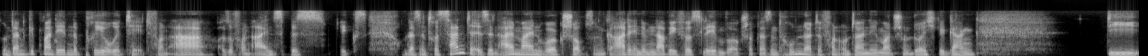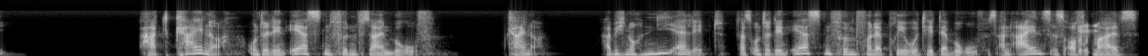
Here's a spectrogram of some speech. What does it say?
Und dann gibt man denen eine Priorität von A, also von 1 bis X. Und das Interessante ist, in all meinen Workshops und gerade in dem Navi fürs Leben Workshop, da sind hunderte von Unternehmern schon durchgegangen, die hat keiner unter den ersten fünf seinen Beruf. Keiner. Habe ich noch nie erlebt, dass unter den ersten fünf von der Priorität der Beruf ist. An eins ist oftmals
